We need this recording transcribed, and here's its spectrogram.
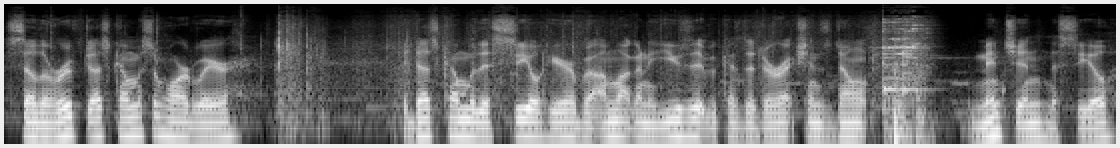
So the roof does come with some hardware. It does come with this seal here, but I'm not going to use it because the directions don't mention the seal.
